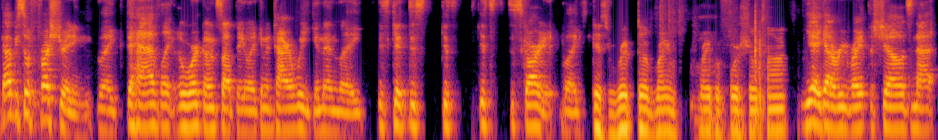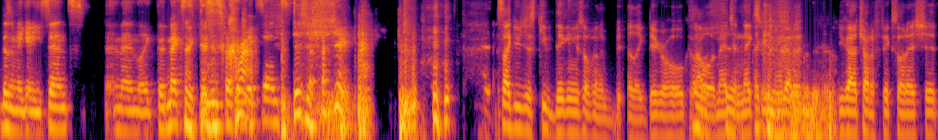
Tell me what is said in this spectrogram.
Gotta be so frustrating, like to have like to work on something like an entire week and then like just get this gets gets discarded. Like Gets ripped up right right before showtime. yeah, you got to rewrite the show. It's not doesn't make any sense. And then like the next Like, this is starts crap. sense. This is shit. it's like you just keep digging yourself in a uh, like digger hole because I will would imagine shit. next week you gotta you gotta try to fix all that shit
